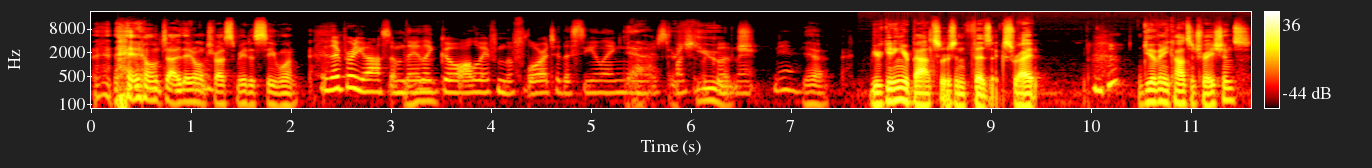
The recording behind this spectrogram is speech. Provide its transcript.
they don't. They don't trust me to see one. they're pretty awesome. They Mhm. like go all the way from the floor to the ceiling. Yeah, and there's a they're bunch huge. of equipment. Yeah. Yeah. You're getting your bachelor's in physics, right? Hmm Do you have any concentrations?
